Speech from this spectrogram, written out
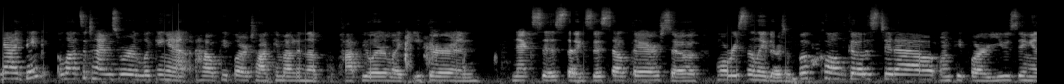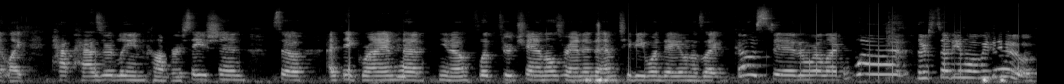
Yeah, I think lots of times we're looking at how people are talking about in the popular like ether and nexus that exists out there. So more recently, there's a book called Ghosted out when people are using it like haphazardly in conversation. So I think Ryan had you know flipped through channels, ran into MTV one day and was like Ghosted, and we're like, what? They're studying what we do.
